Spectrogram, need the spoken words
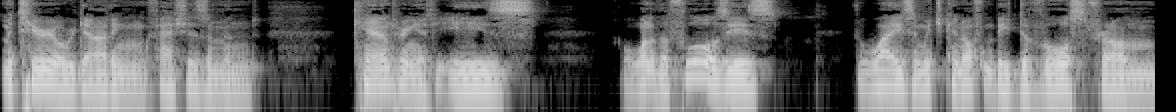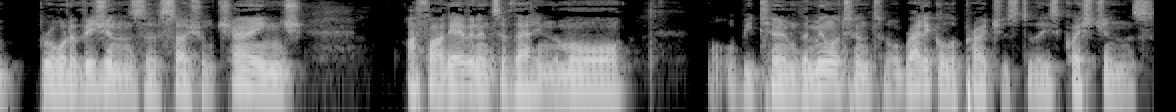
material regarding fascism and countering it is, or one of the flaws is the ways in which can often be divorced from broader visions of social change. I find evidence of that in the more, what would be termed the militant or radical approaches to these questions.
